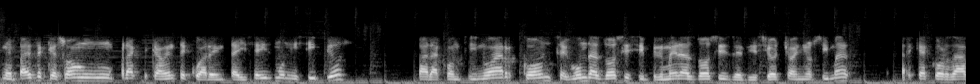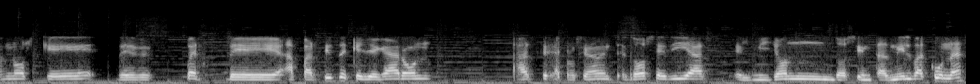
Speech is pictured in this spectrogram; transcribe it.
me parece que son prácticamente 46 municipios para continuar con segundas dosis y primeras dosis de 18 años y más. Hay que acordarnos que de bueno, a partir de que llegaron hace aproximadamente 12 días el millón doscientas mil vacunas,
